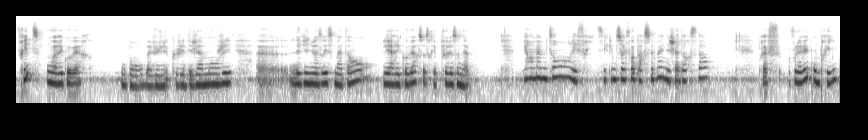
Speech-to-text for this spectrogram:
frites ou haricots verts? Bon, bah vu que j'ai déjà mangé euh, les viennoiseries ce matin, les haricots verts ce serait plus raisonnable. Mais en même temps, les frites c'est qu'une seule fois par semaine et j'adore ça. Bref, vous l'avez compris,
